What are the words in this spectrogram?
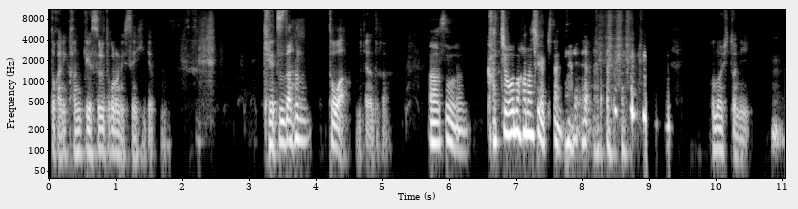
とかに関係するところに線引いてあったね決断とは？みたいなとか。ああ、そうなんだ。課長の話が来たんじゃないこの人にうん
